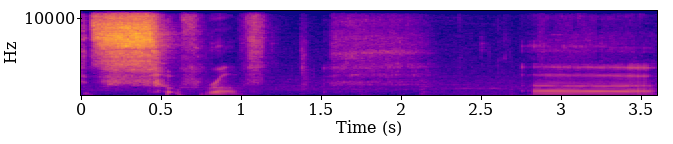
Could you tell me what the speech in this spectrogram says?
it's so rough. Uh.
